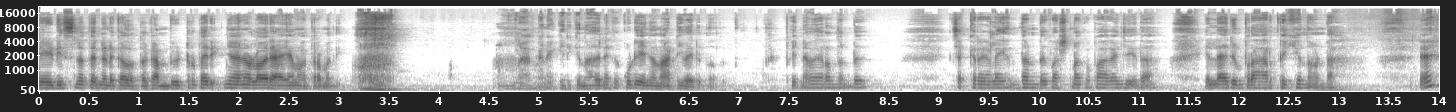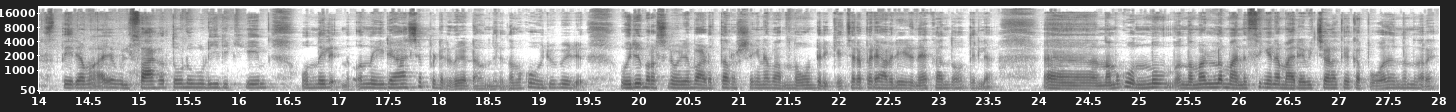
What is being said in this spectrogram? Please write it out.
ലേഡീസിനെ തന്നെ എടുക്കാൻ നോക്കാം. കമ്പ്യൂട്ടർ പരിജ്ഞാനമുള്ളവരായാൽ മാത്രം മതി. അങ്ങനെയൊക്കെ ഇരിക്കുന്നത് അതിനൊക്കെ കൂടിയാണ് ഞാൻ നാട്ടിൽ വരുന്നത്. പിന്നെ വേറെ ചക്കരകളെ എന്തുണ്ട് ഭക്ഷണമൊക്കെ പാകം ചെയ്താൽ എല്ലാവരും പ്രാർത്ഥിക്കുന്നുണ്ടാ. സ്ഥിരമായ ഉത്സാഹത്തോടു കൂടിയിരിക്കുകയും ഒന്നിൽ ഒന്ന് നിരാശപ്പെടരുത് കേട്ടോ ഒന്നിൽ. നമുക്ക് ഒരു ഒരു പ്രശ്നം ഒഴിയുമ്പോൾ അടുത്ത പ്രശ്നം ഇങ്ങനെ വന്നുകൊണ്ടിരിക്കും ചിലപ്പോൾ രാവിലെ എഴുന്നേക്കാൻ തോന്നത്തില്ല. ആ, നമുക്കൊന്നും നമ്മളുടെ മനസ്സിങ്ങനെ മരവിച്ചണക്കൊക്കെ പോകും. അതെന്താണെന്ന് പറയാം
